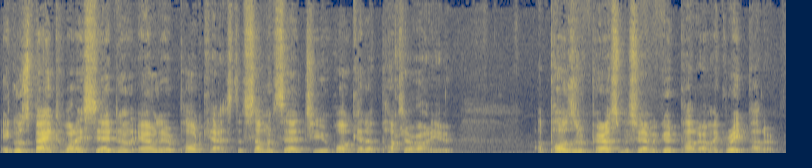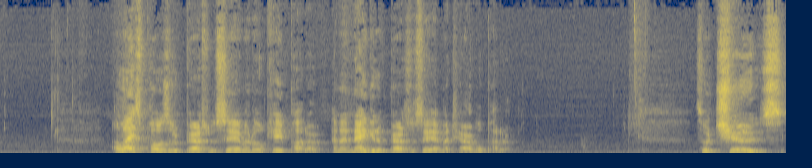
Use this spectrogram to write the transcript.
It goes back to what I said in an earlier podcast. If someone said to you, What kind of putter are you? A positive person would say, I'm a good putter, I'm a great putter. A less positive person would say I'm an okay putter, and a negative person would say I'm a terrible putter. So choose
